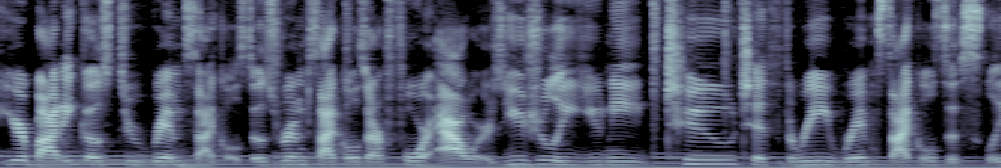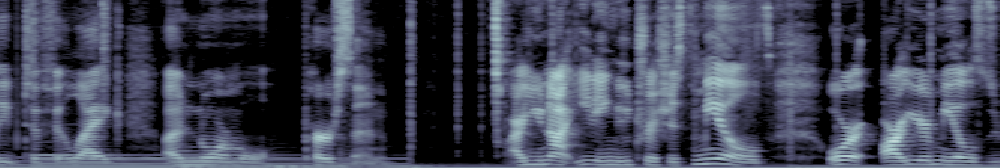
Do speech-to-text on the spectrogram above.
your body goes through REM cycles. Those REM cycles are four hours. Usually, you need two to three REM cycles of sleep to feel like a normal person. Are you not eating nutritious meals? Or are your meals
